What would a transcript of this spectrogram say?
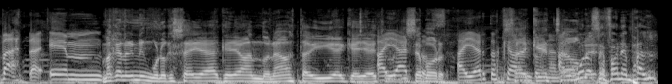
basta. Em, Más que no hay ninguno que se haya, que haya abandonado esta vida, que haya hecho hay lo que hice hartos, por. hay hartos que abandonan. Algunos se fue a Nepal.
